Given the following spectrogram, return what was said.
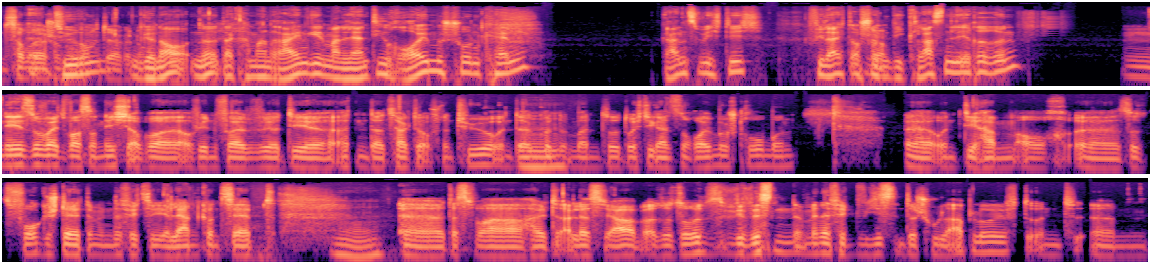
Das haben wir äh, ja schon Türen, gemacht, ja, genau. genau ne? Da kann man reingehen, man lernt die Räume schon kennen. Ganz wichtig. Vielleicht auch schon ja. die Klassenlehrerin. Nee, soweit war es noch nicht, aber auf jeden Fall, wir die hatten da Tag auf eine Tür und da mhm. konnte man so durch die ganzen Räume stromern. Äh, und die haben auch äh, so vorgestellt im Endeffekt so ihr Lernkonzept. Mhm. Äh, das war halt alles, ja, also so, wir wissen im Endeffekt, wie es in der Schule abläuft und ähm,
